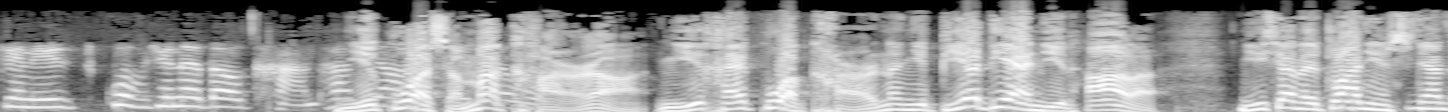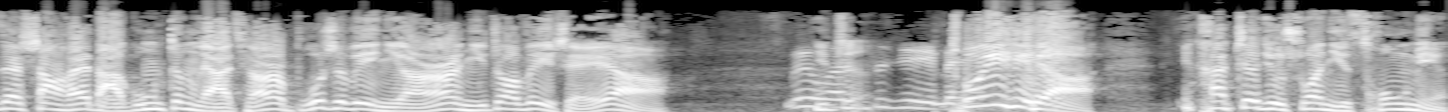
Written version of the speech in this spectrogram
心里过不去那道坎。他你过什么坎儿啊？你还过坎儿？那你别惦记他了。你现在抓紧时间在上海打工挣俩钱儿，不是为你儿，你知道为谁呀？你这对呀，你看这就说你聪明，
